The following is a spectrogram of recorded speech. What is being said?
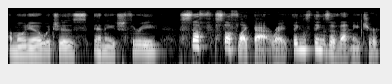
ammonia, which is NH3, stuff, stuff like that, right? Things, things of that nature.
